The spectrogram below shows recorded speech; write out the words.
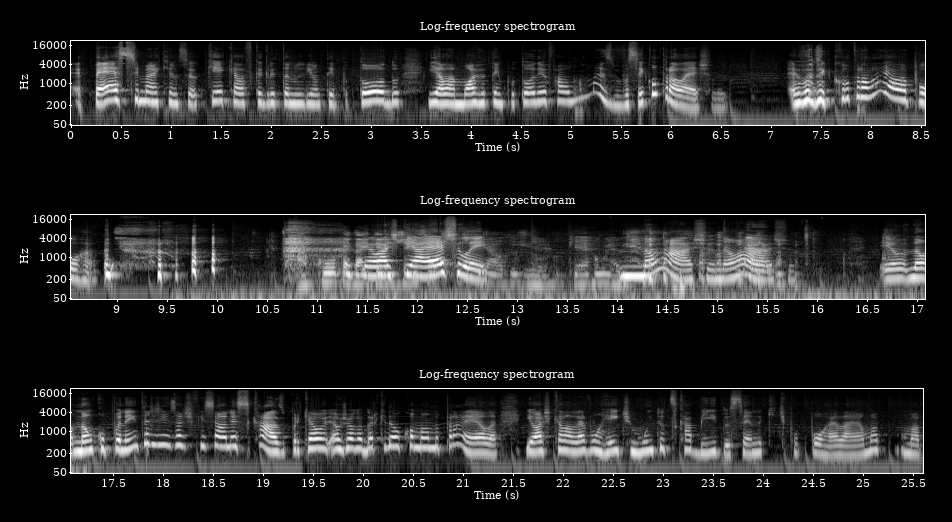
é péssima, que não sei o que, que ela fica gritando Leon o tempo todo e ela morre o tempo todo. E eu falo, mas você controla a Ashley. Eu vou ter que controlar ela, porra. A culpa é da Eu acho que a inteligência Ashley- artificial do jogo, que é ruim. Não acho, não acho. Eu não, não culpo nem inteligência artificial nesse caso, porque é o, é o jogador que dá o comando pra ela. E eu acho que ela leva um hate muito descabido, sendo que, tipo, porra, ela é uma. uma...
